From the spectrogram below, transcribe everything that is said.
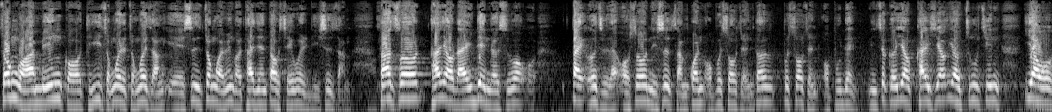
中华民国体育总会的总会长，也是中华民国跆拳道协会的理事长。他说他要来练的时候，我带儿子来，我说你是长官，我不收钱，他说不收钱，我不练，你这个要开销，要租金，要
